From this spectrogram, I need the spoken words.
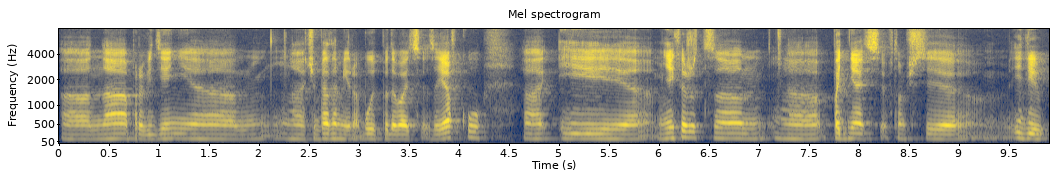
на проведение чемпионата мира. Будет подавать заявку. И мне кажется, поднять в том числе или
